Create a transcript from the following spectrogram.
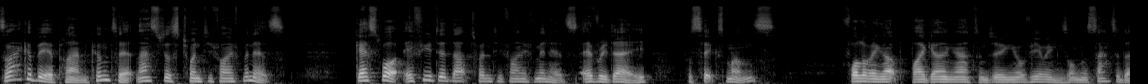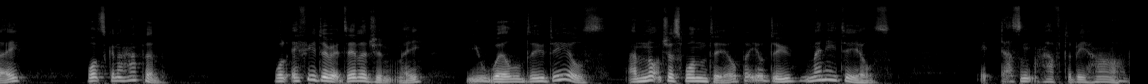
So that could be a plan, couldn't it? That's just 25 minutes. Guess what? If you did that 25 minutes every day for six months, following up by going out and doing your viewings on the Saturday, what's going to happen? Well, if you do it diligently, you will do deals. And not just one deal, but you'll do many deals. It doesn't have to be hard.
